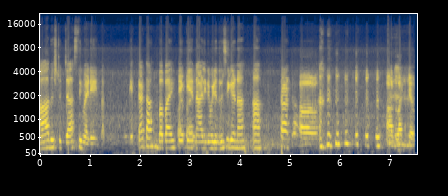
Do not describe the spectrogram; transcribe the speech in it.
ಆದಷ್ಟು ಜಾಸ್ತಿ ಮಾಡಿ ಆಯ್ತಾ okay tata bye take care ನಾಳಿನ ವಿಡಿಯೋದಲ್ಲಿ ಸಿಗೋಣ. ಹಾ. ಟಾಟಾ.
